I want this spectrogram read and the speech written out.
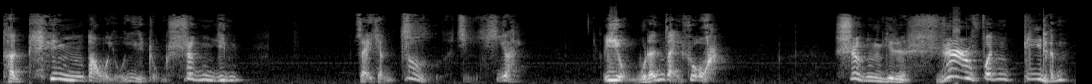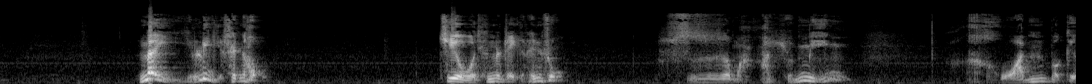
他听到有一种声音在向自己袭来，有人在说话。声音十分低沉，内力深厚。就听着这个人说：“司马云明，还不给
